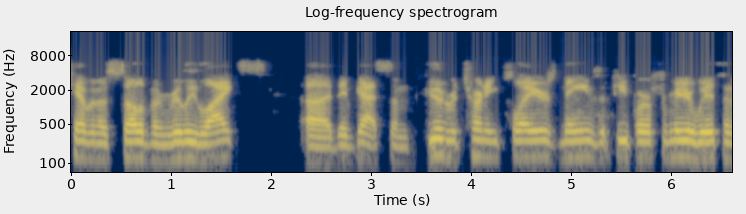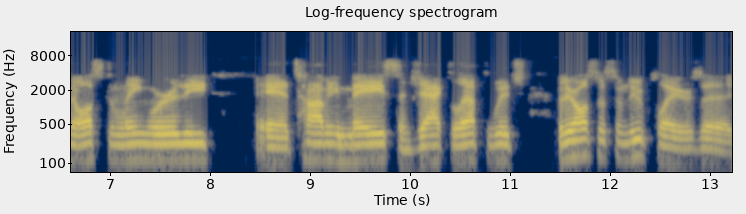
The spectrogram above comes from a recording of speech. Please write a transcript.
Kevin O'Sullivan really likes. Uh, they've got some good returning players, names that people are familiar with, and Austin Langworthy and Tommy Mace and Jack Leftwich. But there are also some new players. Uh,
